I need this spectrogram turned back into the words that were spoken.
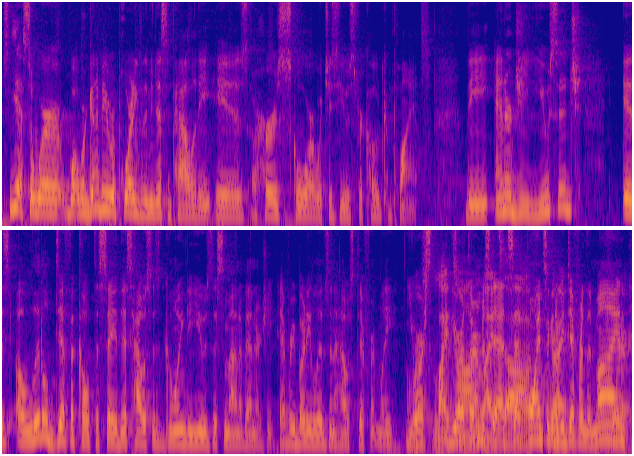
So yeah, so we're, what we're going to be reporting to the municipality is a HERS score, which is used for code compliance. The energy usage is a little difficult to say this house is going to use this amount of energy. Everybody lives in a house differently. your your on, thermostat set off, points are going to be different than mine. Sure.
